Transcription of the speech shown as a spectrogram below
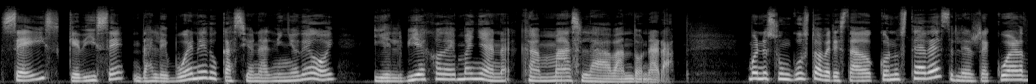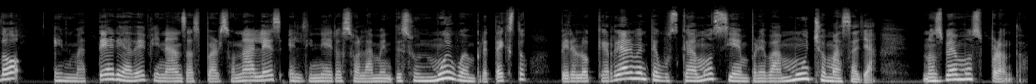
6, que dice, dale buena educación al niño de hoy y el viejo de mañana jamás la abandonará. Bueno, es un gusto haber estado con ustedes. Les recuerdo, en materia de finanzas personales, el dinero solamente es un muy buen pretexto, pero lo que realmente buscamos siempre va mucho más allá. Nos vemos pronto.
